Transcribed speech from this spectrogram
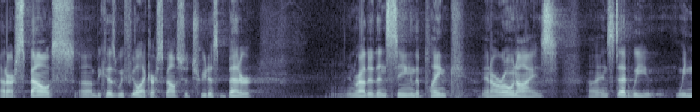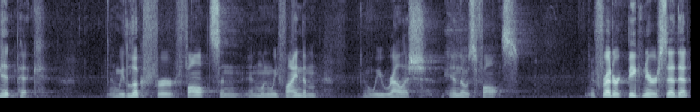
at our spouse uh, because we feel like our spouse should treat us better. And rather than seeing the plank in our own eyes, uh, instead we, we nitpick and we look for faults. And, and when we find them, we relish in those faults. Frederick Buechner said that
